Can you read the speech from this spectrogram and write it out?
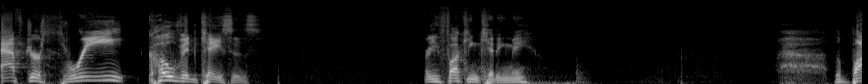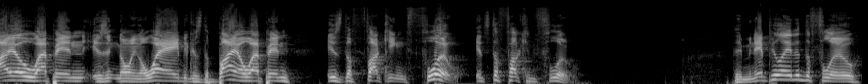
after three COVID cases. Are you fucking kidding me? The bioweapon isn't going away because the bioweapon is the fucking flu. It's the fucking flu. They manipulated the flu.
